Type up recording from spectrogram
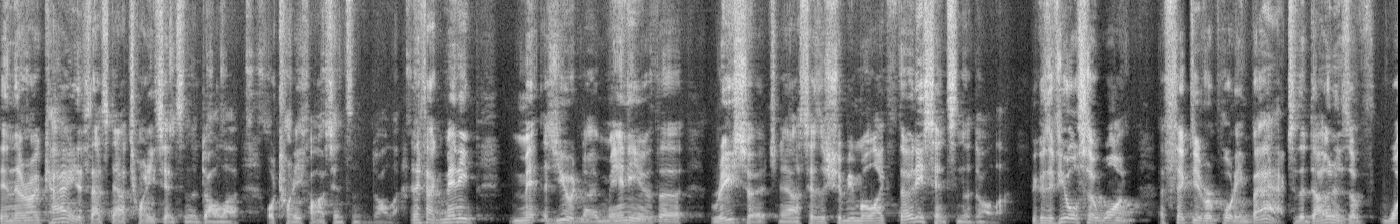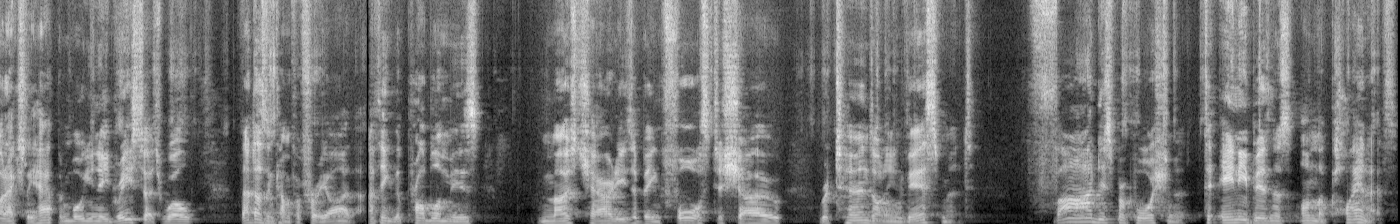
then they're okay if that's now 20 cents in the dollar or 25 cents in the dollar. And in fact, many, as you would know, many of the research now says it should be more like 30 cents in the dollar. Because if you also want effective reporting back to the donors of what actually happened, well, you need research. Well, that doesn't come for free either. I think the problem is most charities are being forced to show returns on investment far disproportionate to any business on the planet.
